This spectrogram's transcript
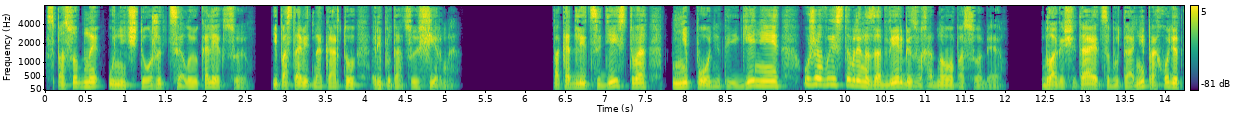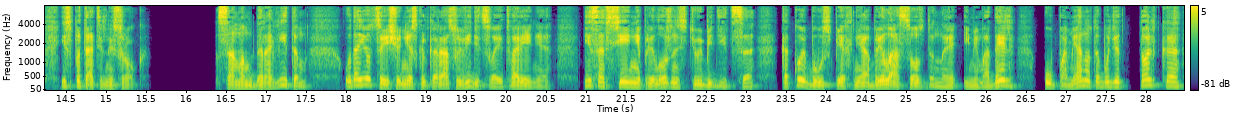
способны уничтожить целую коллекцию и поставить на карту репутацию фирмы. Пока длится действо, непонятые гении уже выставлены за дверь без выходного пособия. Благо считается, будто они проходят испытательный срок самым даровитым удается еще несколько раз увидеть свои творения и со всей непреложностью убедиться, какой бы успех ни обрела созданная ими модель, упомянуто будет только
